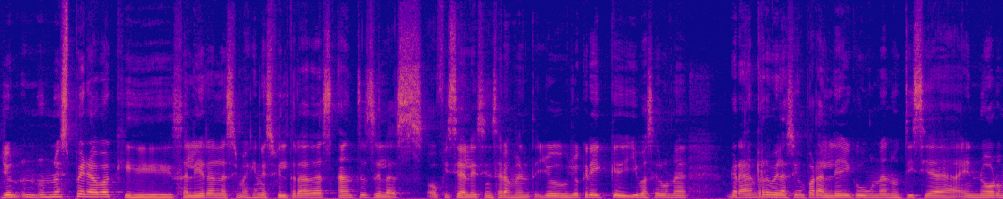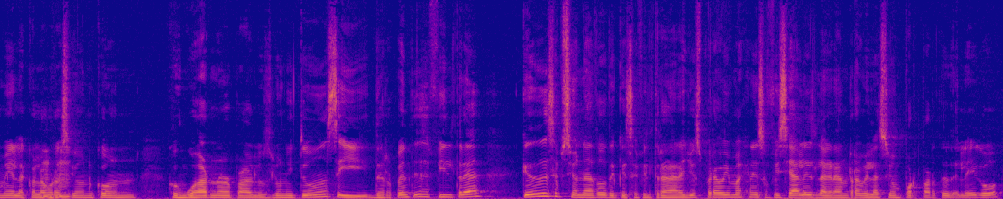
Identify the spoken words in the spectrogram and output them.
Yo no, esperaba que salieran las imágenes filtradas antes de las oficiales, sinceramente. Yo, yo creí que iba a ser una gran revelación para Lego, una noticia enorme, la colaboración con, con Warner para los Looney Tunes y de repente se filtra. Quedé decepcionado de que se filtrara. Yo esperaba imágenes oficiales, la gran revelación por parte de Lego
